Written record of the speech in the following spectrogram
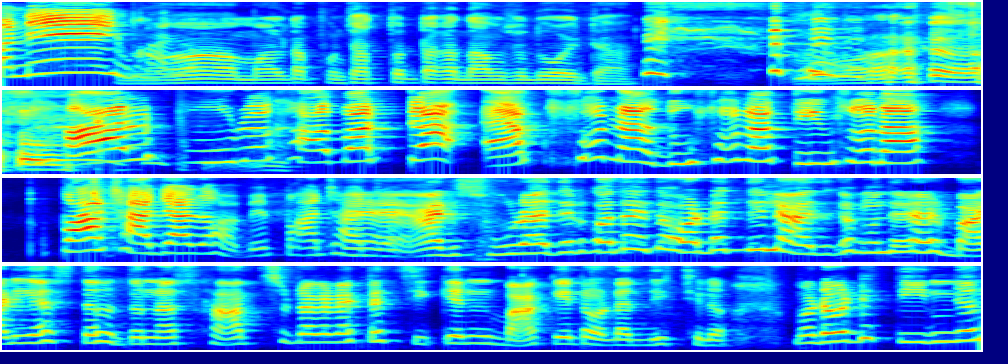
অনেক ভালো। মালটা পঁচাত্তর টাকা দাম শুধু ওইটা। আর পুরো খাবারটা একশো না দুশো না তিনশো না পাঁচ হাজার হবে পাঁচ হাজার। হ্যাঁ আর সুরাজের কথাই তো অর্ডার দিলে আজকে আমাদের আর বাড়ি আসতে হতো না। সাতশো টাকার একটা চিকেন বাকেট অর্ডার দিচ্ছিল। মোটামুটি তিনজন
